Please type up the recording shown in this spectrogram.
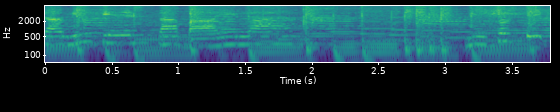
cada mi fiesta baila. Muchos tipos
